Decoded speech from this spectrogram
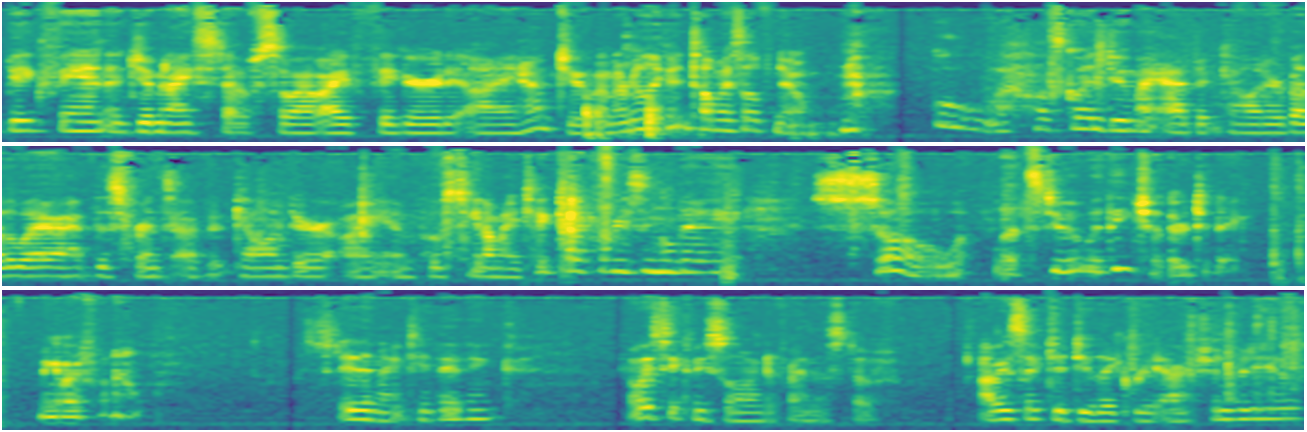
big fan of gemini stuff so i figured i had to and i really couldn't tell myself no Ooh, let's go and do my advent calendar. By the way, I have this friend's advent calendar. I am posting it on my TikTok every single day. So let's do it with each other today. Let me get my phone out. It's today the 19th, I think. It always takes me so long to find this stuff. I always like to do like reaction videos.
